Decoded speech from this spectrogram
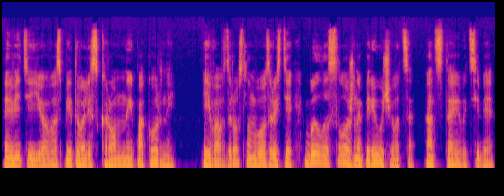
ведь ее воспитывали скромной и покорной, и во взрослом возрасте было сложно переучиваться, отстаивать себя.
